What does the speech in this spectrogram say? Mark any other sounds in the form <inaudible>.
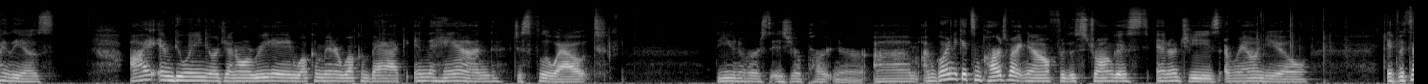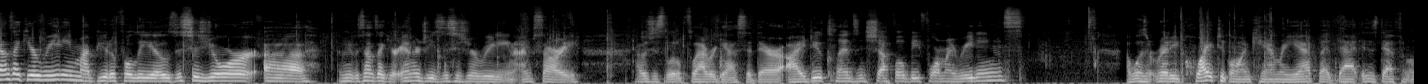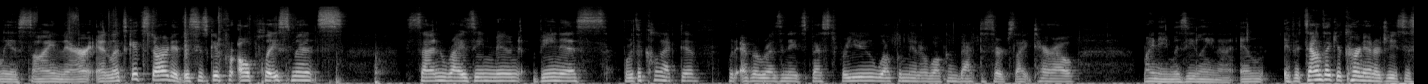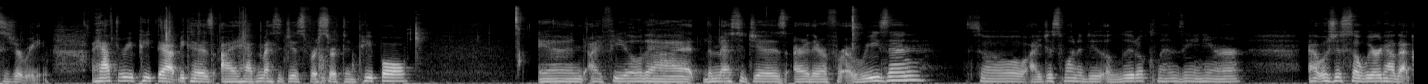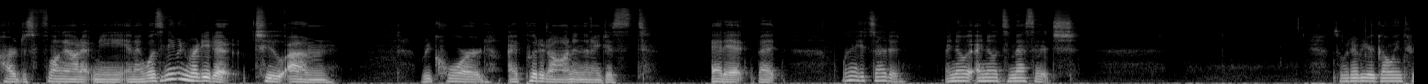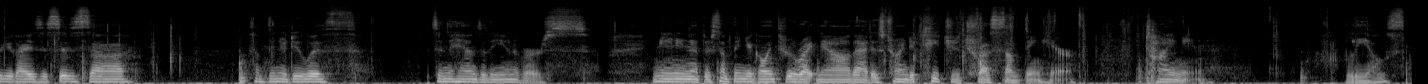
Hi, Leos. I am doing your general reading. Welcome in or welcome back. In the hand just flew out. The universe is your partner. Um, I'm going to get some cards right now for the strongest energies around you. If it sounds like you're reading, my beautiful Leos, this is your, uh, I mean, if it sounds like your energies, this is your reading. I'm sorry. I was just a little flabbergasted there. I do cleanse and shuffle before my readings. I wasn't ready quite to go on camera yet, but that is definitely a sign there. And let's get started. This is good for all placements. Sun, rising, moon, Venus, for the collective, whatever resonates best for you. Welcome in or welcome back to Searchlight Tarot. My name is Elena, and if it sounds like your current energies, this is your reading. I have to repeat that because I have messages for certain people, and I feel that the messages are there for a reason. So I just want to do a little cleansing here that was just so weird how that card just flung out at me and i wasn't even ready to to um, record. I put it on and then i just edit but we're gonna get started. I know i know it's a message. So whatever you're going through you guys this is uh, something to do with it's in the hands of the universe. Meaning that there's something you're going through right now that is trying to teach you to trust something here. Timing. Leos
